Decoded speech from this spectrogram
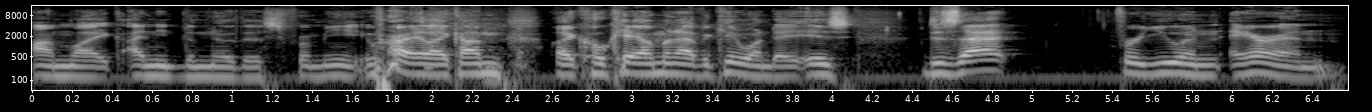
I'm like I need to know this for me, right? Like I'm like okay, I'm gonna have a kid one day. Is does that for you and Aaron?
